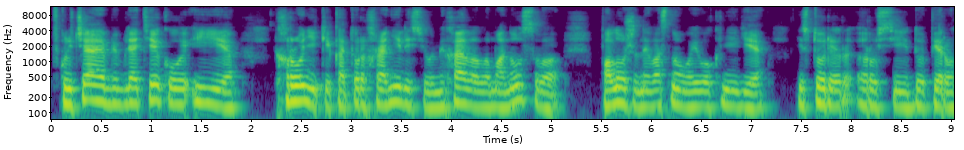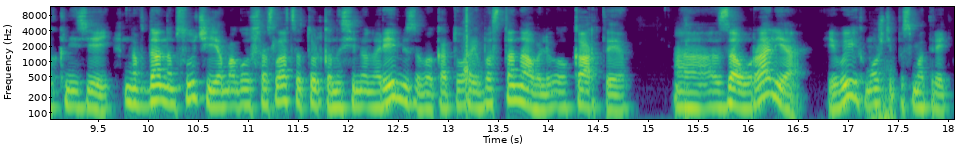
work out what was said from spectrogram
включая библиотеку и хроники, которые хранились у Михаила Ломоносова, положенные в основу его книги «История Руси до первых князей». В данном случае я могу сослаться только на Семена Ремезова, который восстанавливал карты э, Зауралья и вы их можете посмотреть.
